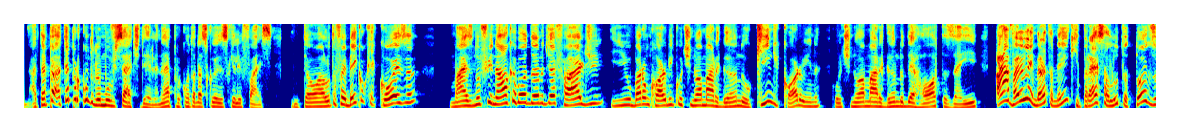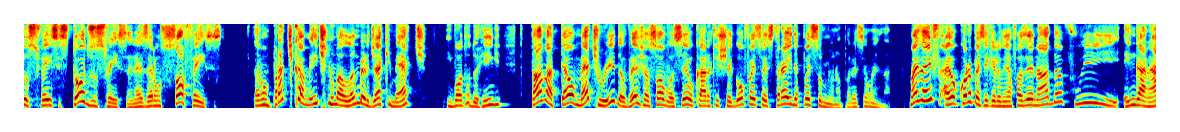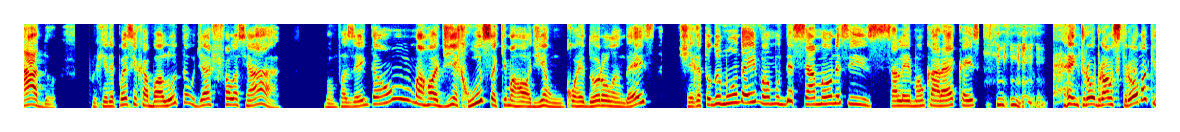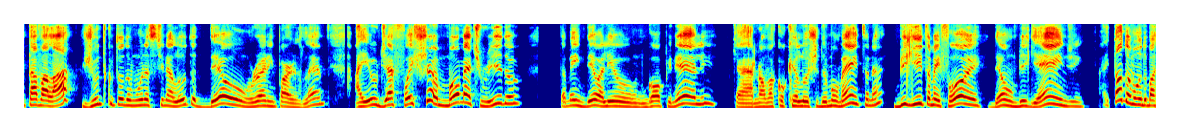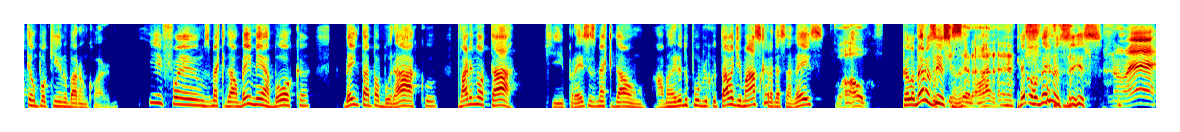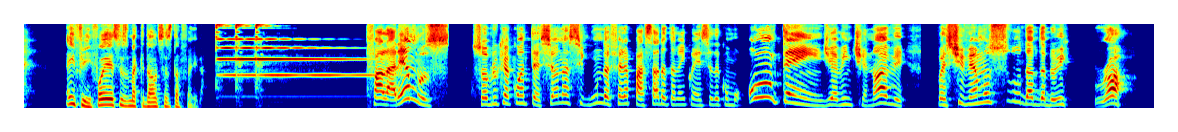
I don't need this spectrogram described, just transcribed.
Até, até por conta do moveset dele, né? Por conta das coisas que ele faz. Então a luta foi bem qualquer coisa, mas no final acabou dando Jeff Hardy e o Baron Corbin continua amargando, o King Corbin, né? Continua amargando derrotas aí. Ah, vale lembrar também que pra essa luta todos os faces, todos os faces, aliás, eram só faces, estavam praticamente numa Lumberjack match em volta do ringue. Tava até o Matt Riddle, veja só você, o cara que chegou, foi sua estreia e depois sumiu, não apareceu mais nada. Mas aí, aí eu, quando eu pensei que ele não ia fazer nada, fui enganado. Porque depois que acabou a luta, o Jeff falou assim: ah, vamos fazer então uma rodinha russa aqui, uma rodinha, um corredor holandês. Chega todo mundo aí, vamos descer a mão nesses alemão careca aí. Entrou o Braun Strowman, que tava lá, junto com todo mundo assistindo a luta, deu um running power slam. Aí o Jeff foi, chamou o Matt Riddle, também deu ali um golpe nele, que é a nova coqueluche do momento, né? Big E também foi, deu um Big Ending. Aí todo mundo bateu um pouquinho no Baron Corbin. E foi um SmackDown bem meia boca, bem tapa-buraco. Vale notar que pra esse SmackDown, a maioria do público tava de máscara dessa vez. Uau! Pelo menos Por isso, né? será, né? Pelo menos isso. Não é? Enfim, foi esse o SmackDown de sexta-feira. Falaremos sobre o que aconteceu na segunda-feira passada, também conhecida como ontem, dia 29, pois tivemos o WWE Raw,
